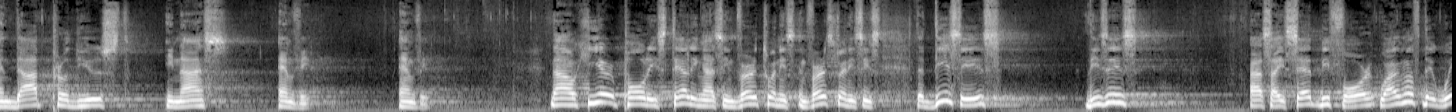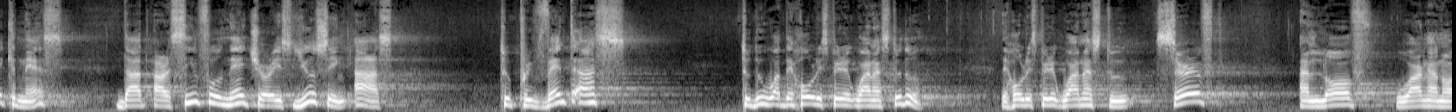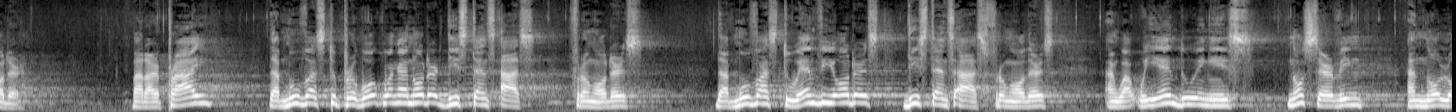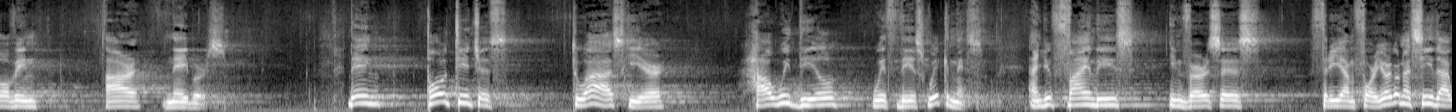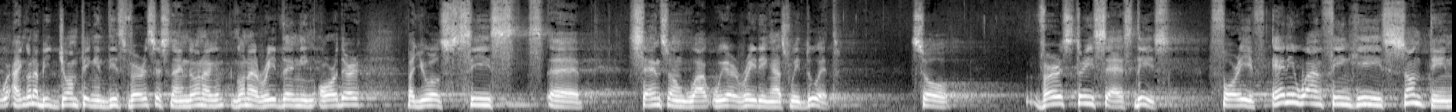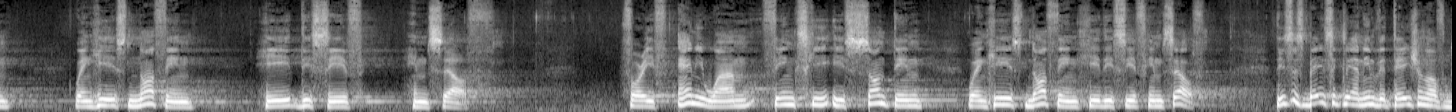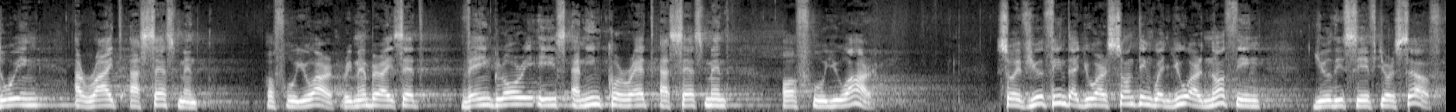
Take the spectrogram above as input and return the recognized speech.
And that produced in us envy. Envy. Now, here Paul is telling us in verse, 20, in verse 26 that this is, this is, as I said before, one of the weakness that our sinful nature is using us to prevent us to do what the Holy Spirit wants us to do. The Holy Spirit wants us to serve and love one another. But our pride that move us to provoke one another distance us from others. That move us to envy others distance us from others. And what we end doing is not serving and not loving our neighbors. Then Paul teaches to us here how we deal with this weakness. And you find this in verses 3 and 4. You're going to see that I'm going to be jumping in these verses and I'm going to read them in order, but you will see uh, sense on what we are reading as we do it. So, verse 3 says this For if anyone think he is something when he is nothing, he deceives himself. For if anyone thinks he is something when he is nothing, he deceives himself. This is basically an invitation of doing a right assessment of who you are. Remember, I said vainglory is an incorrect assessment of who you are. So if you think that you are something when you are nothing, you deceive yourself.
